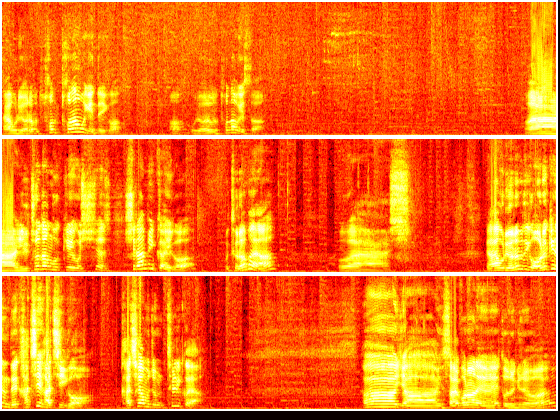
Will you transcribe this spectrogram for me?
자 우리 여러분 토, 토 나오겠는데 이거 어? 우리 여러분 토 나오겠어 와 1초 당구 깨고 시, 실합니까 이거? 뭐 드라마야? 우와 씨. 야 우리 여러분들 이거 어렵겠는데? 같이 해 같이 이거. 같이 하면 좀 틀릴 거야. 아야 쌀벌하네 도전균열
